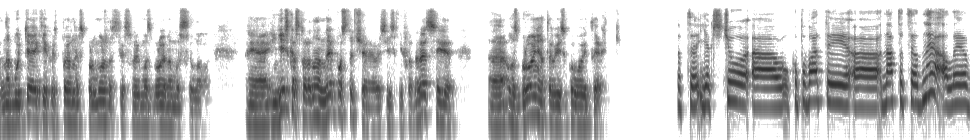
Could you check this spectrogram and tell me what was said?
набуття якихось певних спроможностей своїми збройними силами. Індійська сторона не постачає Російській Федерації озброєння та військової техніки. Тобто, якщо е, купувати е, нафту, це одне, але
